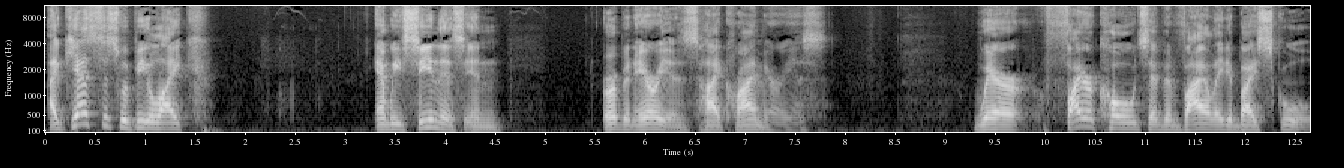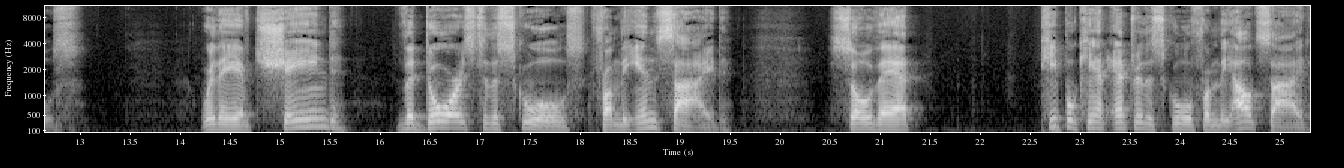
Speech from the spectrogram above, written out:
I guess this would be like, and we've seen this in urban areas, high crime areas, where fire codes have been violated by schools, where they have chained the doors to the schools from the inside so that people can't enter the school from the outside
